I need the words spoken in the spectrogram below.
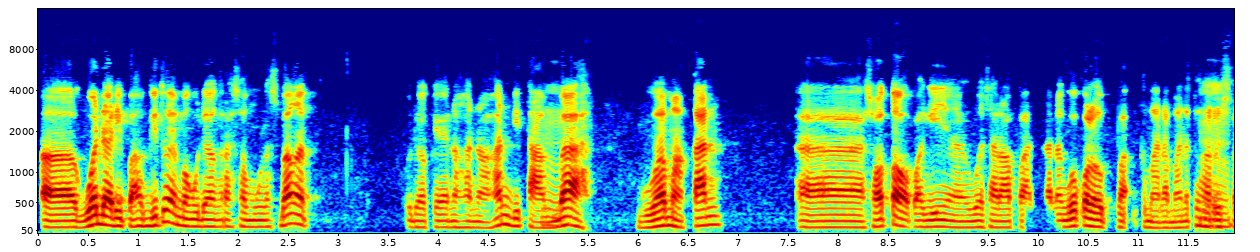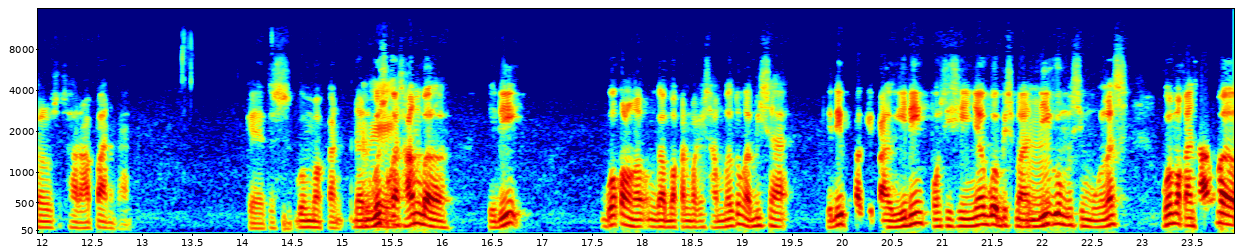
eh gua dari pagi tuh emang udah ngerasa mules banget. Udah kayak nahan-nahan ditambah Hmm. gua makan eh soto paginya buat sarapan. Karena gua kalau ke mana-mana tuh Hmm. harus selalu sarapan kan. Oke, terus gua makan dan gue suka sambal. Jadi gua kalau nggak makan pakai sambal tuh nggak bisa. Jadi pagi-pagi nih posisinya gua habis mandi, Hmm. gua masih mules, gua makan sambal.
